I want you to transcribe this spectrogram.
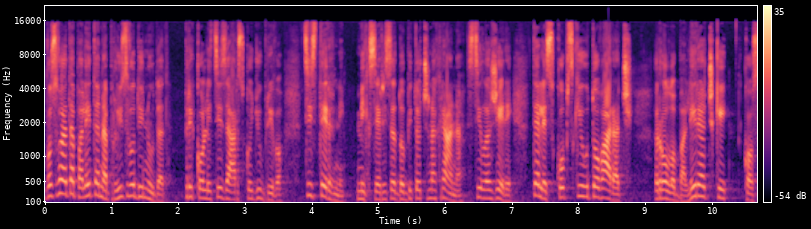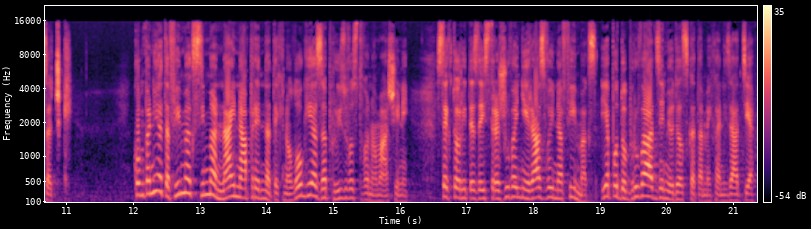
Во својата палета на производи нудат приколици за арско ѓубриво, цистерни, миксери за добиточна храна, силажери, телескопски утоварачи, ролобалирачки, косачки – Компанијата Фимакс има најнапредна технологија за производство на машини. Секторите за истражување и развој на Фимакс ја подобруваат земјоделската механизација,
